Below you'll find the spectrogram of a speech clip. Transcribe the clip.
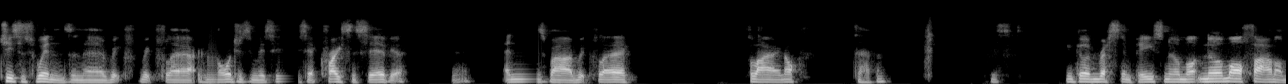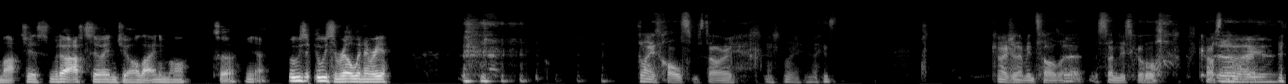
Jesus wins and uh, Rick, Ric Flair acknowledges him as his uh, Christ and Savior. Yeah. Ends by Ric Flair flying off to heaven. Just, you can go and rest in peace. No more, no more final matches. We don't have to endure that anymore. So, you know, Who's who's the real winner here? It's a nice wholesome story. actually. Nice. Can imagine that being told at a Sunday school across Oh my Norway. God.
